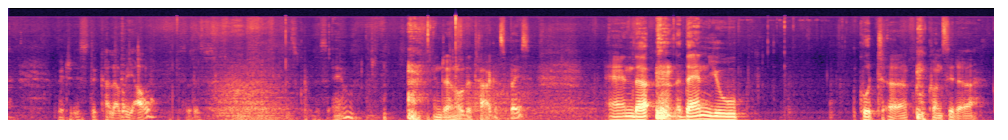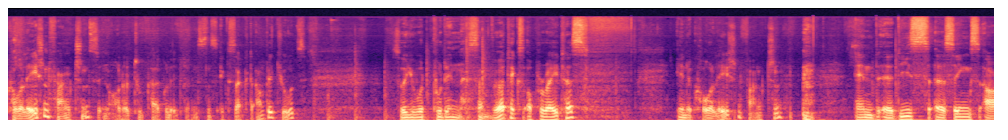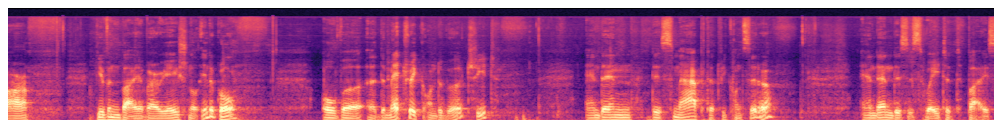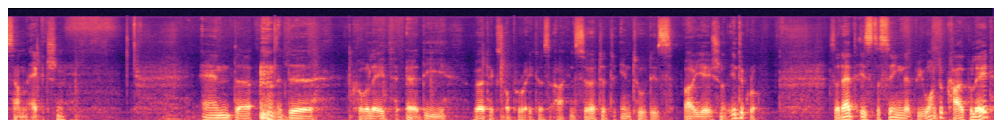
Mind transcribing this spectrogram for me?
which is the Calabi-Yau. So this, let's call this M, in general, the target space. And uh, then you could uh, consider correlation functions in order to calculate, for instance, exact amplitudes. So you would put in some vertex operators in a correlation function. and uh, these uh, things are given by a variational integral over uh, the metric on the worldsheet. And then this map that we consider. And then this is weighted by some action. And uh, the correlate uh, the vertex operators are inserted into this variational integral. So that is the thing that we want to calculate.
